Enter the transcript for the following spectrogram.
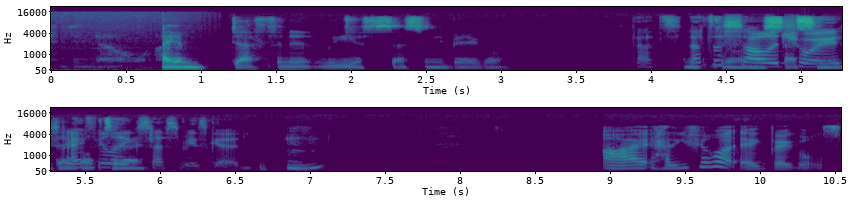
and you know, I am definitely a sesame bagel. That's that's a solid sesame choice. I feel today. like sesame's good. Mm-hmm. I. How do you feel about egg bagels?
